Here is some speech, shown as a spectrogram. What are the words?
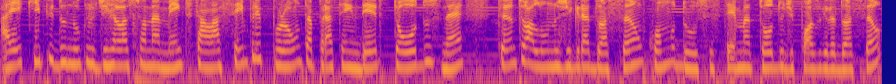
a equipe do núcleo de relacionamento está lá sempre pronta para atender todos, né? Tanto alunos de graduação como do sistema todo de pós-graduação.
